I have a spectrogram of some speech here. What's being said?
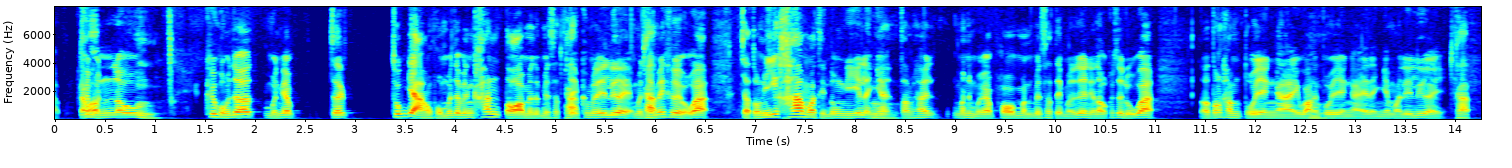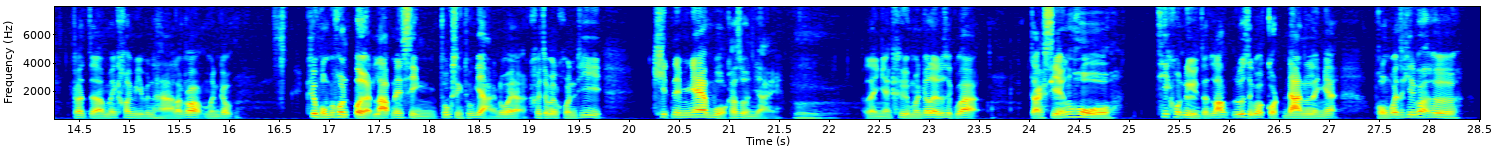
ครับแต่คือว่าเหมือนเราอืมคือผมจะเหมือนกับจะ ทุกอย่างของผมมันจะเป็นขั้นตอนมันจะเป็นสเต็ครัปบขึ้นมาเรื่อยๆมันครัจะบไม่เคยแบบว่าจากตรงนี้ข้ามมาถึงตรงนี้อะไรเงี้ยอืมทำให้มันเหมือนกับพอมันเป็นสเต็ปมาเรื่อยๆเนี่ยเราก็จะรู้ว่าเราต้องทำตัวยังไง วางตัวยังไงอะไรเงี้ยมาเรื่อยครับๆก็จะไม่ค่อยมีปัญหาแล้วก็เหมือนกับ คือผมเป็นคนเปิดรับในสิ่งทุกสิ่งทุกอย่างด้วยอะคือจะเป็นคนที่คิดในแง่บวกซะส่วนใหญ่อืมอะไรเงี้ยคือมันก็เลยรู้สึกว่าจากเสียงโห่ที่คนอื่นจะรับรู้สึกว่ากดดันอะไรเงี้ยผมก็จะคิดว่าเออเ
